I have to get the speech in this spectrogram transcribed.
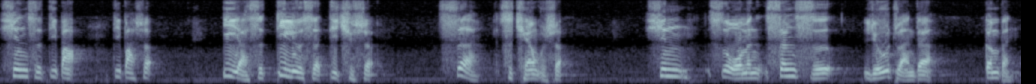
心是第八第八识。意啊是第六识、第七识，色是前五识，心是我们生死流转的根本，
